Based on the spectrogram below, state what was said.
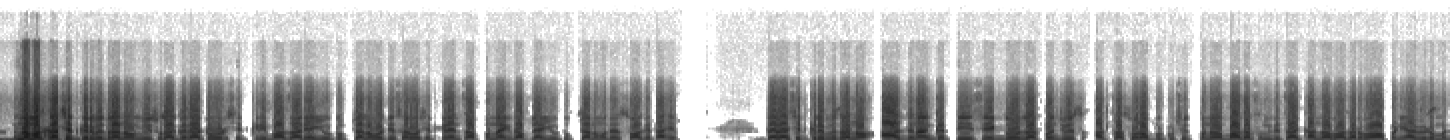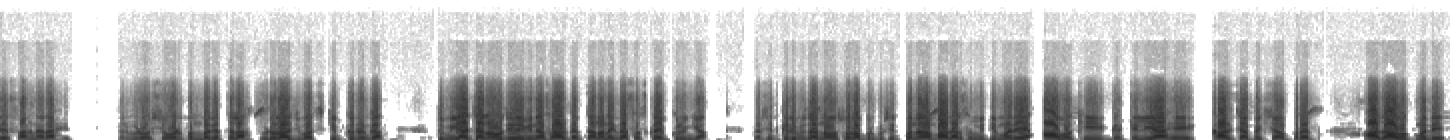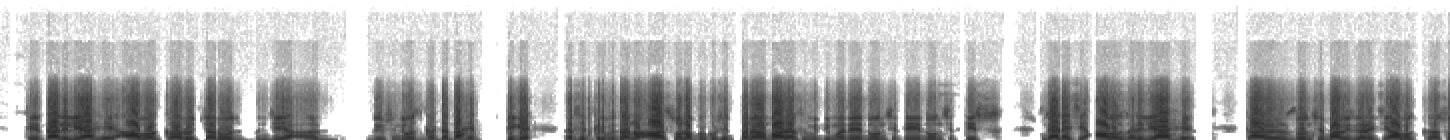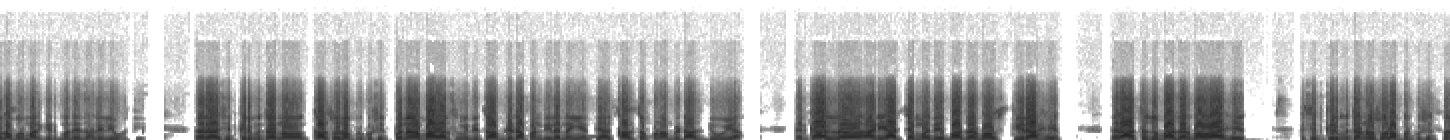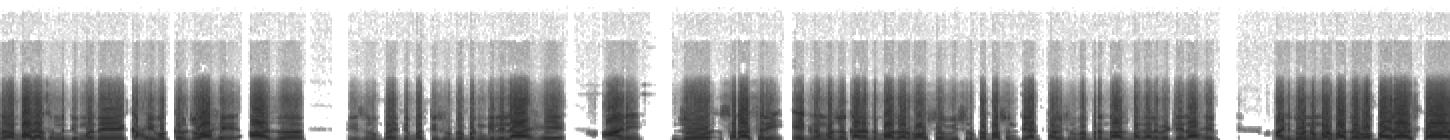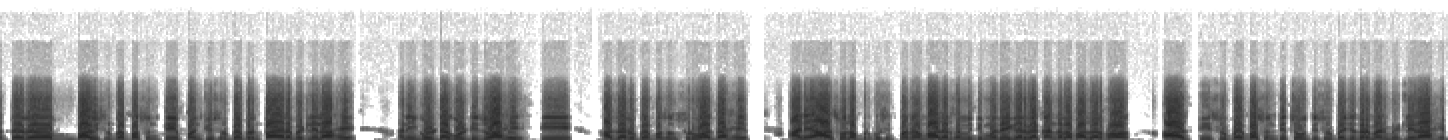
नमस्कार शेतकरी मित्रांनो मी सुधाकर राठोड शेतकरी बाजार या युट्यूब चॅनलवरती सर्व शेतकऱ्यांचा पुन्हा एकदा आपल्या युट्यूब चॅनलमध्ये स्वागत आहे. तर शेतकरी मित्रांनो आज दिनांक तीस एक दोन हजार पंचवीस आजचा सोलापूर कृषी उत्पन्न बाजार समितीचा कांदा बाजारभाव आपण या व्हिडिओमध्ये सांगणार आहे. तर व्हिडिओ शेवट पण बघत चला व्हिडिओला अजिबात स्किप करू नका. तुम्ही या चॅनलवरती नवीन असाल तर चॅनल एकदा सबस्क्राईब करून घ्या. तर शेतकरी मित्रांनो सोलापूर कृषी उत्पन्न बाजार समितीमध्ये आवक ही घटलेली आहे. कालच्या पेक्षा परत आज आवकमध्ये स्थिरता आलेली आहे. आवक रोजच्या रोज म्हणजे दिवसेंदिवस घटत आहे. ठीक आहे? तर शेतकरी मित्रांनो आज सोलापूर कृषी उत्पन्न बाजार समितीमध्ये दोनशे ते दोनशे तीस गाड्याची आवक झालेली आहे. काल दोनशे बावीस गाड्याची आवक सोलापूर मार्केटमध्ये झालेली होती. तर शेतकरी मित्रांनो काल सोलापूर कृषी उत्पन्न बाजार समितीचा अपडेट आपण दिला नाहीये. त्या कालचा पण अपडेट आज देऊया. तर काल आणि आजच्या मध्ये बाजारभाव स्थिर आहे. तर आजचा जो बाजारभाव आहे तर शेतकरी मित्रांनो सोलापूर कृषी उत्पन्न बाजार समितीमध्ये काही वक्कल जो आहे आज तीस रुपये ते बत्तीस रुपये पण गेलेला आहे. आणि जो सरासरी एक नंबर जो कांद्याचा बाजारभाव सव्वीस रुपयापासून ते अठ्ठावीस रुपयापर्यंत आज बघायला भेटलेला आहे. आणि दोन नंबर बाजारभाव पाहिला असता तर बावीस रुपयापासून ते पंचवीस रुपयापर्यंत पाहायला भेटलेला आहे. आणि गोल्टा गोलटी जो आहे ते हजार रुपयापासून सुरुवात आहे. आणि आज सोलापूर कृषी उत्पन्न बाजार समितीमध्ये गरव्या कांद्याला बाजारभाव आज तीस रुपयापासून ते चौतीस रुपयाच्या दरम्यान भेटलेला आहे.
